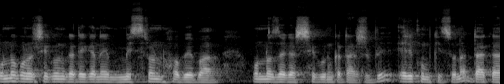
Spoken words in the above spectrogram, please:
অন্য কোনো সেগুন কাঠ এখানে মিশ্রণ হবে বা অন্য জায়গার সেগুন কাঠ আসবে, এরকম কিছু না। ঢাকা,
